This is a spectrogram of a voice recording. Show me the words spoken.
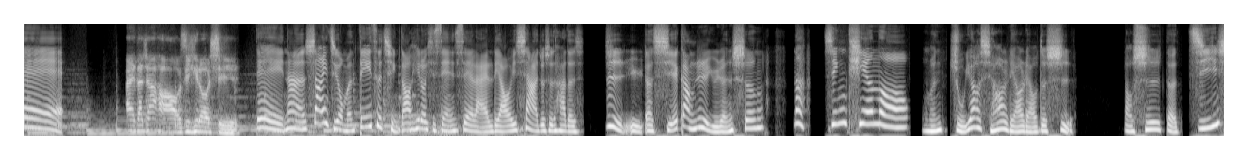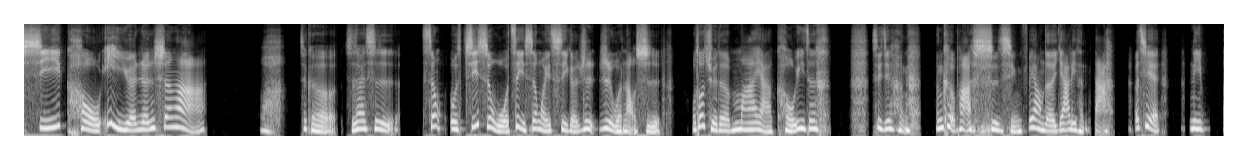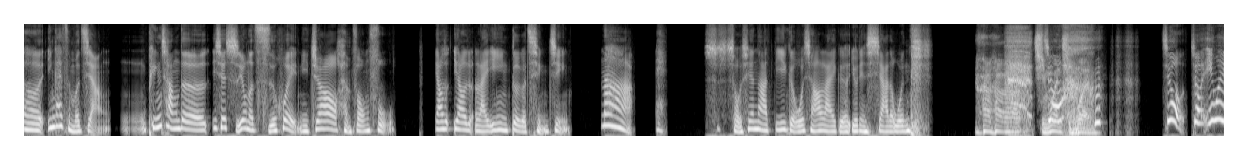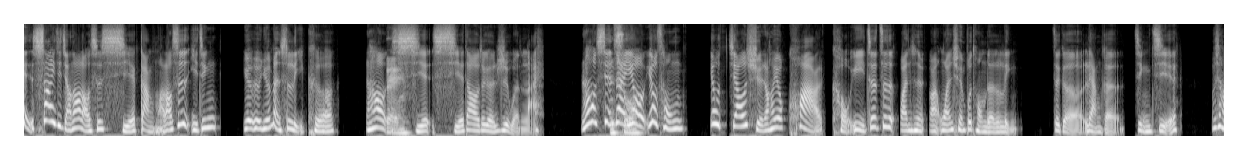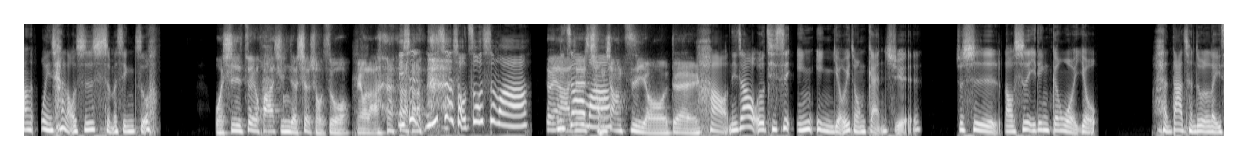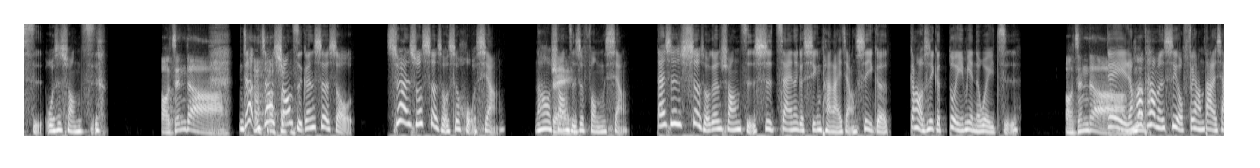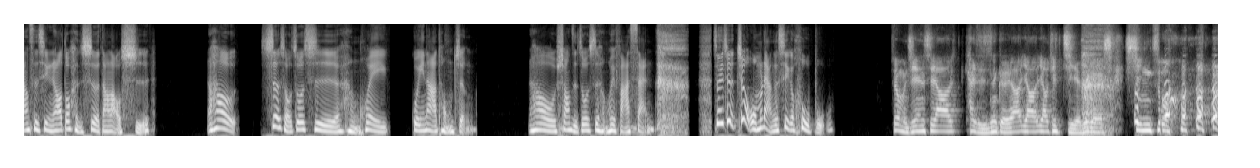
嗨，大家好，我是 Hiroshi。对，那上一集我们第一次请到 Hiroshi 先生来聊一下，就是他的日语呃斜杠日语人生。那今天呢，我们主要想要聊聊的是老师的即席口译员人生啊！哇，这个实在是身我即使我自己身为是一个日日文老师，我都觉得妈呀，口译真的。是一件很很可怕的事情，非常的压力很大，而且你呃应该怎么讲？平常的一些使用的词汇，你就要很丰富，要要来应应各个情境。那哎，首先呢，第一个我想要来一个有点瞎的问题，请问，请问，就就因为上一集讲到老师斜杠嘛，老师已经原原本是理科，然后斜斜到这个日文来，然后现在又又从。又教学，然后又跨口译，这这完全完完全不同的领这个两个境界。我想问一下老师，什么星座？我是最花心的射手座，没有啦。你是你是射手座是吗？对啊，你知道吗？崇尚自由，对。好，你知道我其实隐隐有一种感觉，就是老师一定跟我有很大程度的类似。我是双子。哦，真的啊？你知道你知道双 子跟射手，虽然说射手是火象，然后双子是风象。但是射手跟双子是在那个星盘来讲是一个刚好是一个对面的位置哦，真的对，然后他们是有非常大的相似性，然后都很适合当老师。然后射手座是很会归纳统整，然后双子座是很会发散，所以就就我们两个是一个互补。所以，我们今天是要开始那个要要要去解这个星座。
